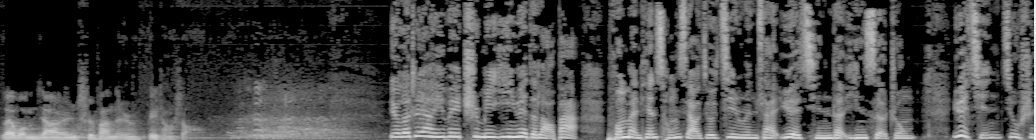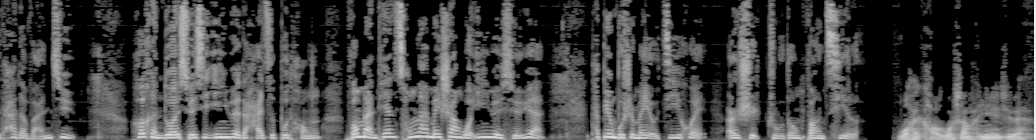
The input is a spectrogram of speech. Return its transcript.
来我们家人吃饭的人非常少。有了这样一位痴迷音乐的老爸，冯满天从小就浸润在乐琴的音色中，乐琴就是他的玩具。和很多学习音乐的孩子不同，冯满天从来没上过音乐学院。他并不是没有机会，而是主动放弃了。我还考过上海音乐学院，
